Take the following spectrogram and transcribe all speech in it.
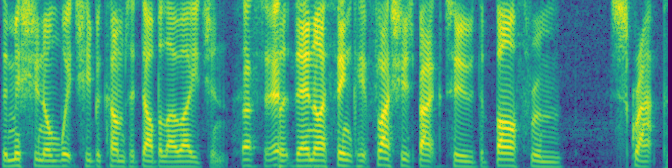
the mission on which he becomes a double O agent. That's it. But then I think it flashes back to the bathroom scrap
